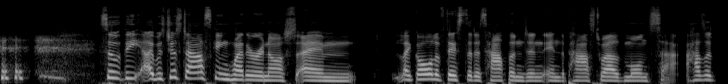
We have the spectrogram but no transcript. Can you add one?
so the I was just asking whether or not um, like all of this that has happened in, in the past 12 months has it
